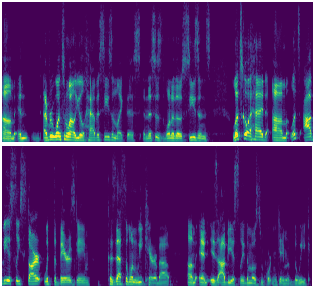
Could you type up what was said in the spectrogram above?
Um, and every once in a while, you'll have a season like this, and this is one of those seasons. Let's go ahead. Um, let's obviously start with the Bears game because that's the one we care about, um, and is obviously the most important game of the week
